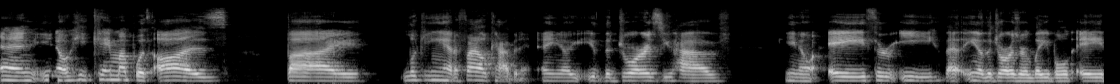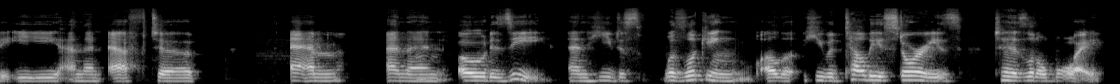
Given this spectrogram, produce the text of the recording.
And, you know, he came up with Oz by looking at a file cabinet. And, you know, you, the drawers you have, you know, A through E, that, you know, the drawers are labeled A to E and then F to M and then mm-hmm. O to Z. And he just was looking, a he would tell these stories to his little boy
